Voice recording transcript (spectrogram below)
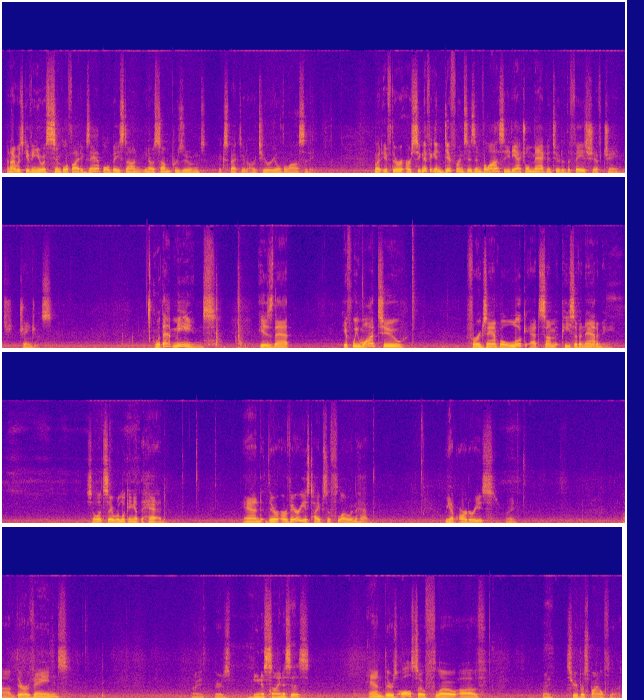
And I was giving you a simplified example based on, you know, some presumed expected arterial velocity. But if there are significant differences in velocity, the actual magnitude of the phase shift change changes. What that means is that if we want to, for example, look at some piece of anatomy, so let's say we're looking at the head, and there are various types of flow in the head. We have arteries, right? Um, there are veins, right? There's venous sinuses, and there's also flow of right cerebrospinal fluid.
